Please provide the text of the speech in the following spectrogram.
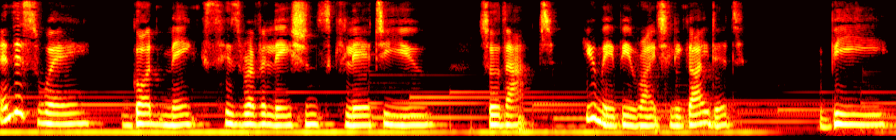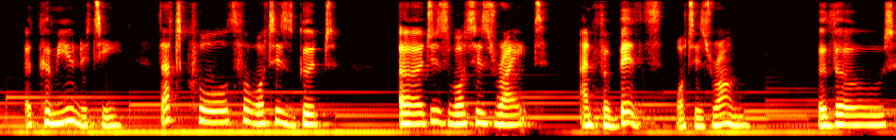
In this way, God makes His revelations clear to you so that you may be rightly guided. Be a community that calls for what is good, urges what is right, and forbids what is wrong. Those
